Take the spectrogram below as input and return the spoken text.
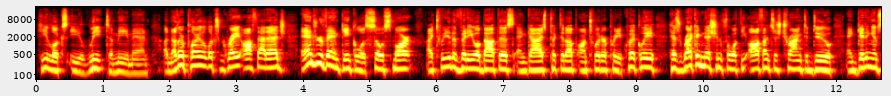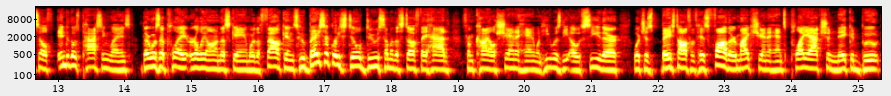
He looks elite to me, man. Another player that looks great off that edge, Andrew Van Ginkel is so smart. I tweeted a video about this and guys picked it up on Twitter pretty quickly. His recognition for what the offense is trying to do and getting himself into those passing lanes. There was a play early on in this game where the Falcons, who basically still do some of the stuff they had from Kyle Shanahan when he was the OC there, which is based off of his father, Mike Shanahan's play action action, naked boot,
